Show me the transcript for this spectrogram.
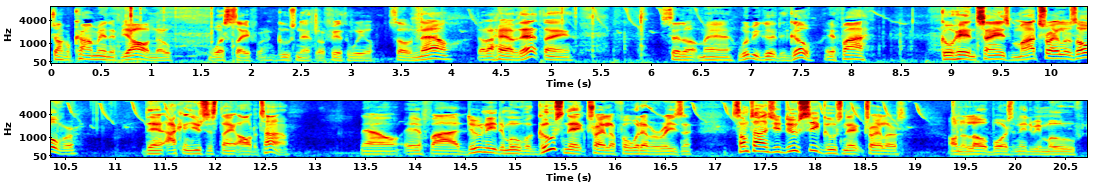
Drop a comment if y'all know what's safer, gooseneck or fifth wheel. So now that I have that thing set up, man, we'll be good to go. If I go ahead and change my trailers over, then I can use this thing all the time. Now, if I do need to move a gooseneck trailer for whatever reason, sometimes you do see gooseneck trailers on the load boards that need to be moved.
